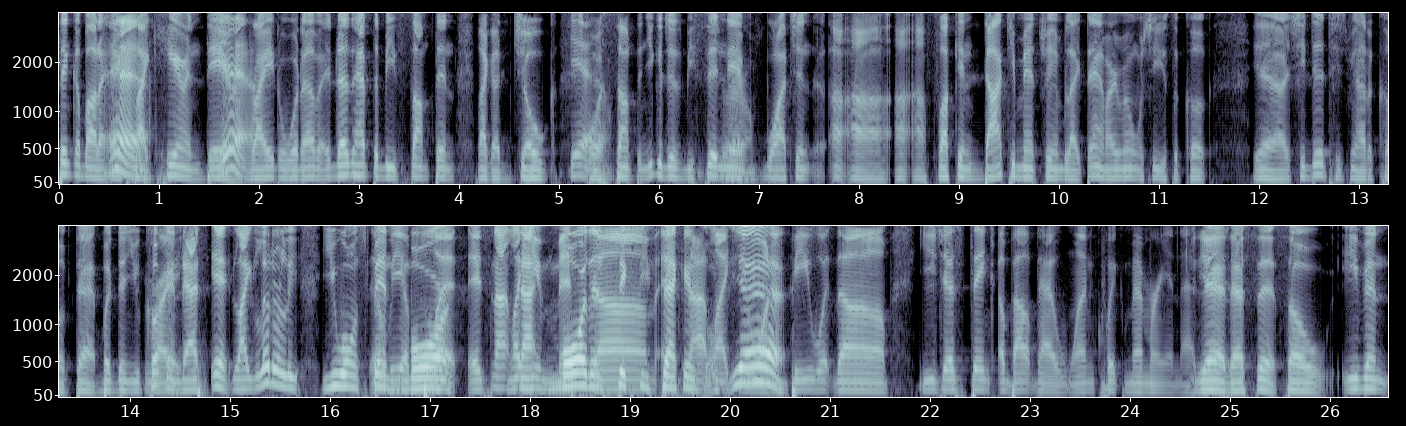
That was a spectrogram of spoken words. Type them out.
think about an ex Yeah. like here and there, Yeah. right, or whatever. It doesn't have to be something like a joke Yeah. or something. You could just be sitting there watching a, a, a, a fucking documentary and be like, damn, I remember when she used to cook. Yeah, she did teach me how to cook that. But then you cook Right. and that's it. Like literally, you won't spend more. It's not like not you more than 60 them. seconds. It's not like you want to be with them. You just think about that one quick memory, and that's yeah, it. that's it. So even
